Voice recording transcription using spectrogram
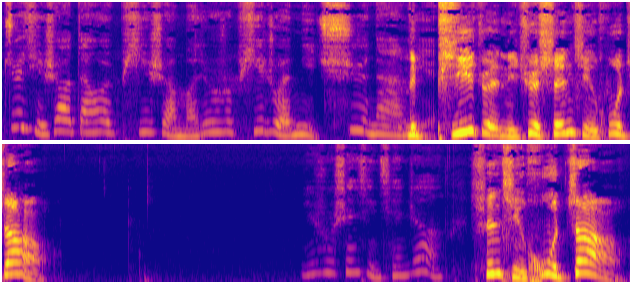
具体是要单位批什么？就是说批准你去那里，你批准你去申请护照。你是说申请签证？申请护照，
